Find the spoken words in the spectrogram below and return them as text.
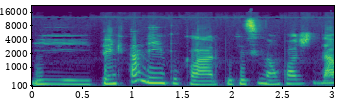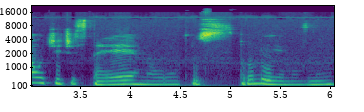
E tem que estar tá limpo, claro, porque senão pode dar otite externa ou outros problemas, né?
